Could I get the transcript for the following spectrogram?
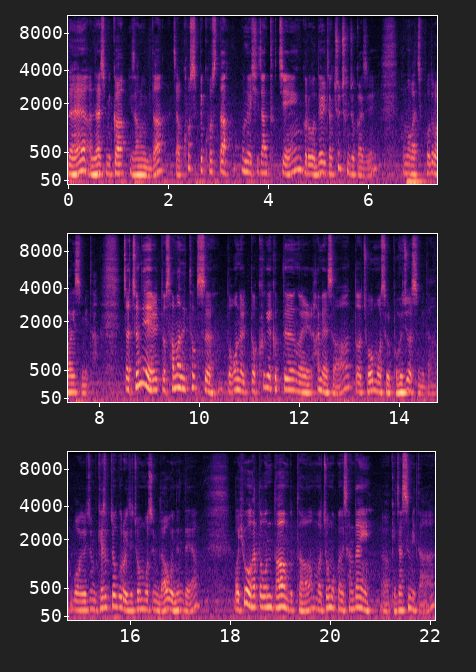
네 안녕하십니까. 이상로입니다. 자 코스피 코스닥 오늘 시장 특징 그리고 내일장 추천주까지 한번 같이 보도록 하겠습니다. 자 전일 또 사마니톡스 또 오늘 또 크게 급등을 하면서 또 좋은 모습을 보여주었습니다. 뭐 요즘 계속적으로 이제 좋은 모습이 나오고 있는데요. 뭐 휴가 갔다 온 다음부터 뭐 종목군이 상당히 어, 괜찮습니다.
